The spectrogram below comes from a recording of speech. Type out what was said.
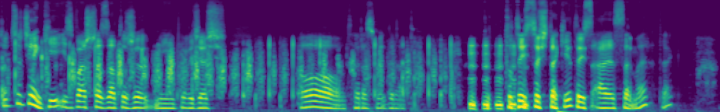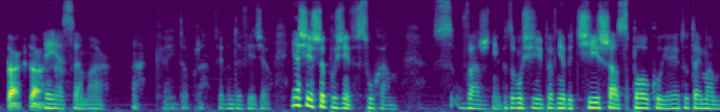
To co dzięki i zwłaszcza za to, że mi powiedziałaś o, teraz mnie drapie. To, to to jest coś takiego? To jest ASMR, tak? Tak, tak. ASMR. Okej, dobra, to ja będę wiedział. Ja się jeszcze później wsłucham uważnie, bo to musi pewnie być cisza, spokój, a ja tutaj mam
